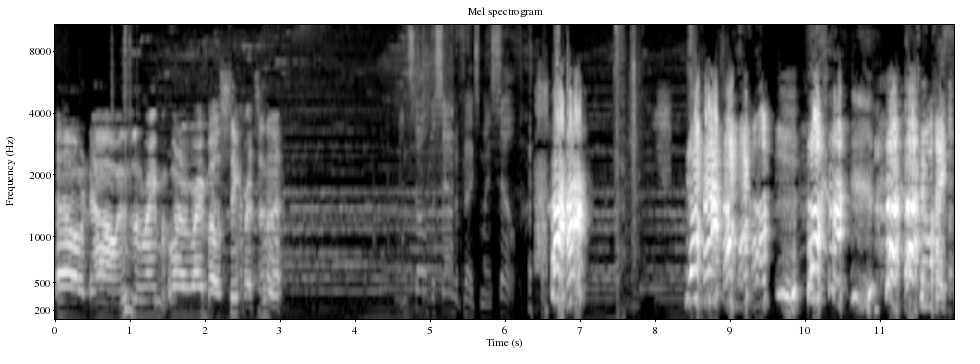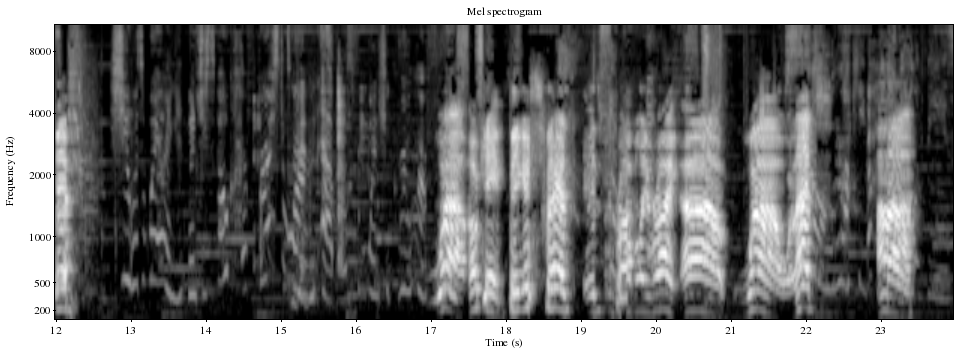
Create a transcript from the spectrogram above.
Oh no, this is a rainbow, one of the Rainbow's secrets, isn't it? Installed the sound effects myself. I like him. She was wearing it when she spoke her first word. Apples when she grew her Wow, okay, biggest fan is probably right. Uh, wow, that's, uh, lucky that I have these.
